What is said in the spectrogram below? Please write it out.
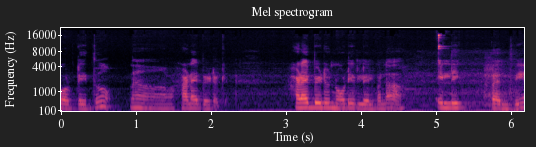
ಹೊರಟಿದ್ದು ಹಳೆಬೀಡಿಗೆ. ಹಳೆಬೀಡು ನೋಡಿರಲಿಲ್ವಲ್ಲ? ಇಲ್ಲಿಗೆ ಬಂದ್ವಿ.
